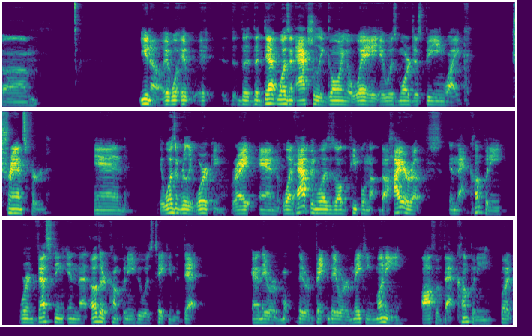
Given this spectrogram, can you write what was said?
um, you know, it, it, it the the debt wasn't actually going away. It was more just being like transferred, and it wasn't really working, right? And what happened was, is all the people, in the, the higher ups in that company, were investing in that other company who was taking the debt, and they were they were they were making money off of that company, but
